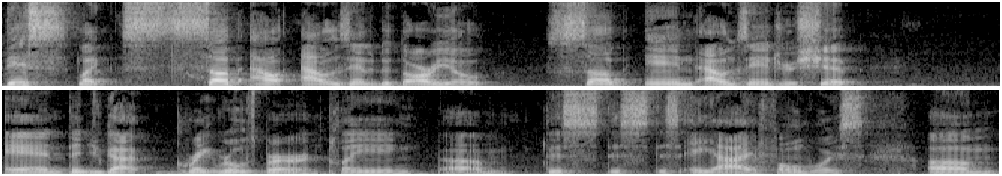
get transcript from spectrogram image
this like sub out Alexander Daddario, sub in Alexandra Shipp, and then you got Great Rose Byrne playing um, this this this AI phone voice. Um,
